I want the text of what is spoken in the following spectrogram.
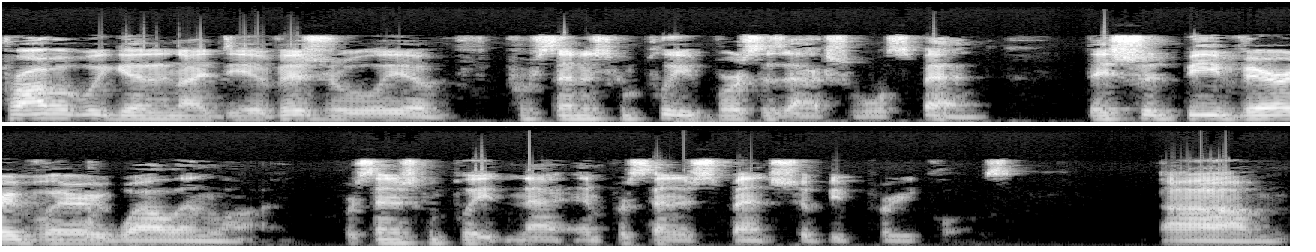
probably get an idea visually of percentage complete versus actual spend they should be very, very well in line. Percentage complete and, and percentage spent should be pretty close. Um,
